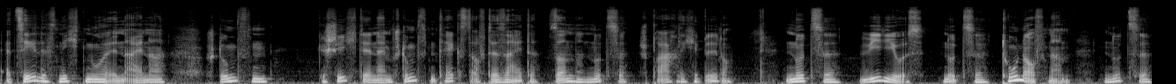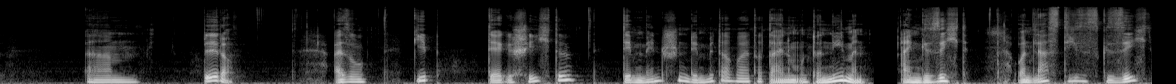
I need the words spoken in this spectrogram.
erzähle es nicht nur in einer stumpfen Geschichte, in einem stumpfen Text auf der Seite, sondern nutze sprachliche Bilder, nutze Videos, nutze Tonaufnahmen, nutze ähm, Bilder. Also gib der Geschichte, dem Menschen, dem Mitarbeiter, deinem Unternehmen ein Gesicht und lass dieses Gesicht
